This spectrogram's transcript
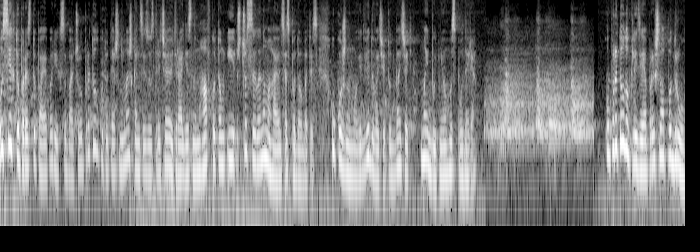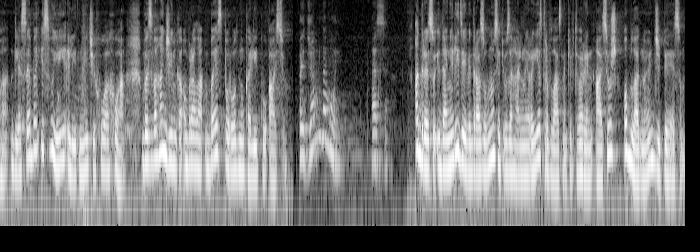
Усі, хто переступає поріг собачого притулку, тутешні мешканці зустрічають радісним гавкотом і щосили намагаються сподобатись. У кожному відвідувачі тут бачать майбутнього господаря. У притулок Лідія прийшла подруга для себе і своєї елітної чихуахуа. Без вагань жінка обрала безпородну каліку Асю. Пойдем домой, Ася. Адресу і дані Лідії відразу вносять у загальний реєстр власників тварин. Асю ж обладнують GPS-ом.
